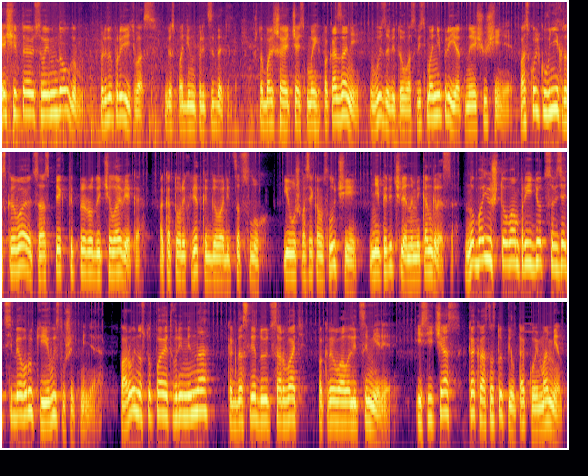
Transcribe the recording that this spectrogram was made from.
Я считаю своим долгом предупредить вас, господин председатель, что большая часть моих показаний вызовет у вас весьма неприятные ощущения, поскольку в них раскрываются аспекты природы человека, о которых редко говорится вслух, и уж во всяком случае не перед членами Конгресса. Но боюсь, что вам придется взять себя в руки и выслушать меня. Порой наступают времена, когда следует сорвать покрывало лицемерие. И сейчас как раз наступил такой момент.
